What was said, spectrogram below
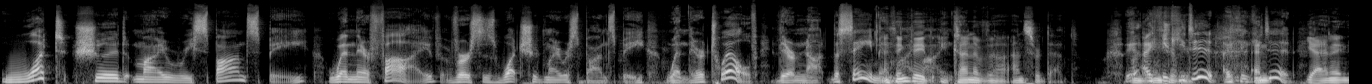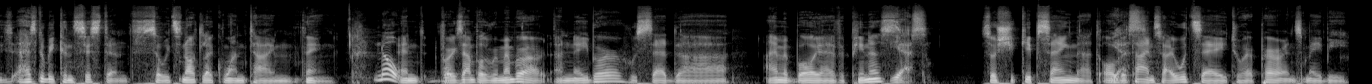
What should my response be when they're five versus what should my response be when they're 12? They're not the same. I think they mind. kind of uh, answered that. I think he did. I think and, he did. Yeah, and it has to be consistent, so it's not like one time thing. No. And for example, remember our, our neighbor who said, uh, "I'm a boy, I have a penis." Yes. So she keeps saying that all Yes. the time. So I would say to her parents, maybe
